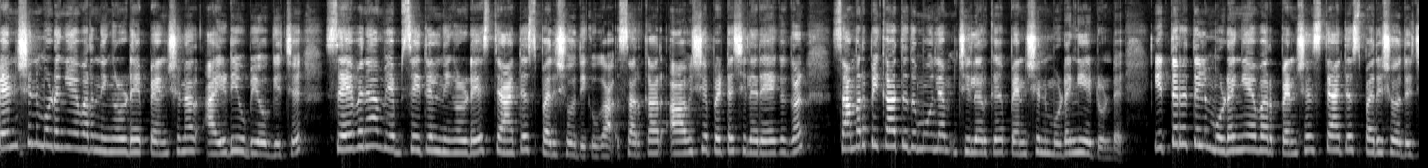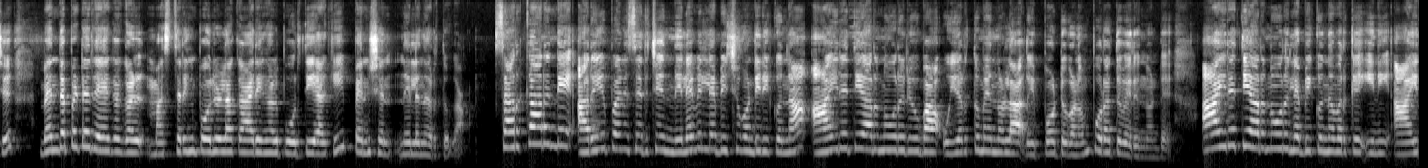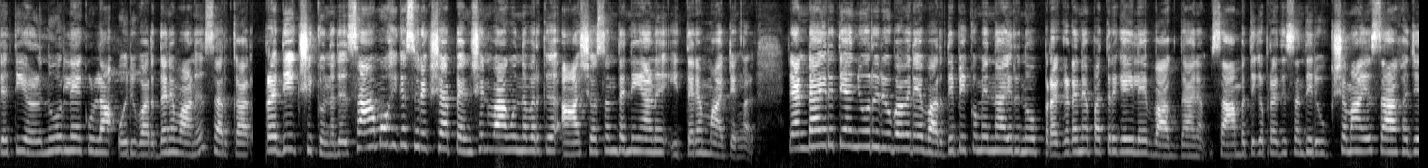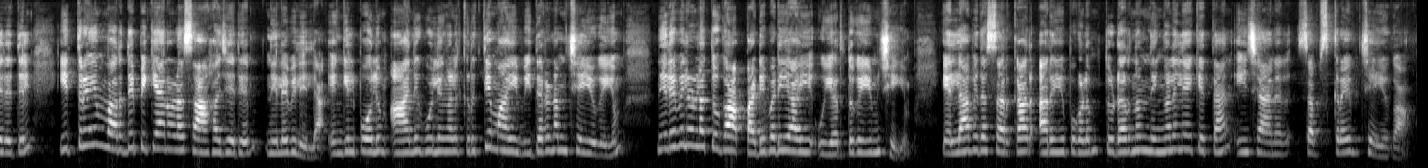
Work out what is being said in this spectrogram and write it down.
പെൻഷൻ മുടങ്ങിയവർ നിങ്ങളുടെ പെൻഷനർ ഐ ഡി ഉപയോഗിച്ച് സേവന വെബ്സൈറ്റിൽ നിങ്ങളുടെ സ്റ്റാറ്റസ് പരിശോധിക്കുക. സർക്കാർ ആവശ്യപ്പെട്ട ചില രേഖകൾ സമർപ്പിക്കാത്തത് മൂലം ചിലർക്ക് പെൻഷൻ മുടങ്ങിയിട്ടുണ്ട്. ഇത്തരത്തിൽ മുടങ്ങിയവർ പെൻഷൻ സ്റ്റാറ്റസ് പരിശോധിച്ച് ബന്ധപ്പെട്ട രേഖകൾ മസ്റ്ററിംഗ് പോലുള്ള കാര്യങ്ങൾ പൂർത്തിയാക്കി പെൻഷൻ നിലനിർത്തുക. സർക്കാരിന്റെ അറിയിപ്പനുസരിച്ച് നിലവിൽ ലഭിച്ചുകൊണ്ടിരിക്കുന്ന ആയിരത്തി അറുന്നൂറ് രൂപ ഉയർത്തുമെന്നുള്ള റിപ്പോർട്ടുകളും പുറത്തുവരുന്നുണ്ട്. ആയിരത്തി അറുന്നൂറ് ലഭിക്കുന്നവർക്ക് ഇനി ആയിരത്തി എഴുന്നൂറിലേക്കുള്ള ഒരു വർധനവാണ് സർക്കാർ പ്രതീക്ഷിക്കുന്നത്. സാമൂഹിക സുരക്ഷാ പെൻഷൻ വാങ്ങുന്നവർക്ക് ആശ്വാസം തന്നെയാണ് ഇത്തരം മാറ്റങ്ങൾ. രണ്ടായിരത്തി അഞ്ഞൂറ് രൂപ വരെ വർദ്ധിപ്പിക്കുമെന്നായിരുന്നു പ്രകടന പത്രികയിലെ വാഗ്ദാനം. സാമ്പത്തിക പ്രതിസന്ധി രൂക്ഷമായ സാഹചര്യത്തിൽ ഇത്രയും വർദ്ധിപ്പിക്കാനുള്ള സാഹചര്യം നിലവിലില്ല. എങ്കിൽ പോലും ആനുകൂല്യങ്ങൾ കൃത്യമായി വിതരണം ചെയ്യുകയും നിലവിലുള്ള തുക പടിപടിയായി ഉയർത്തുകയും ചെയ്യും. എല്ലാവിധ സർക്കാർ അറിയിപ്പുകളും തുടർന്നും നിങ്ങളിലേക്കെത്താൻ ഈ ചാനൽ സബ്സ്ക്രൈബ് ചെയ്യുക.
